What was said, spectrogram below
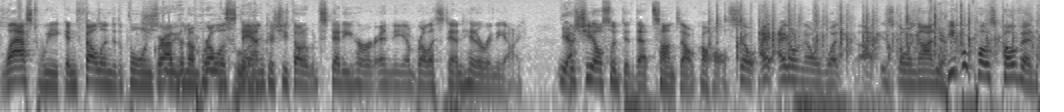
last week and fell into the pool and She's grabbed doing an umbrella stand because she thought it would steady her, and the umbrella stand hit her in the eye. Yeah. But she also did that sans alcohol. So I, I don't know what uh, is going on. People post COVID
